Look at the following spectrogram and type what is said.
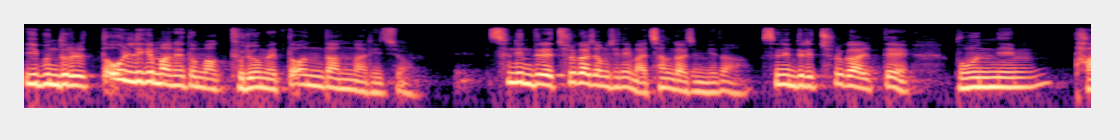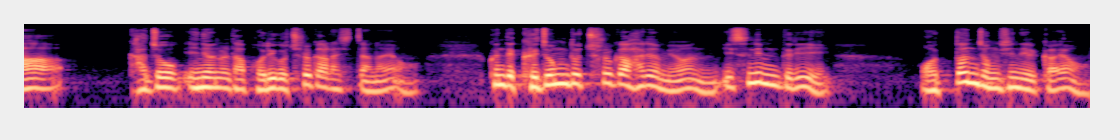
이분들을 떠올리기만 해도 막 두려움에 떤단 말이죠. 스님들의 출가 정신이 마찬가지입니다. 스님들이 출가할 때 부모님 다 가족 인연을 다 버리고 출가를 하시잖아요. 근데 그 정도 출가하려면 이 스님들이 어떤 정신일까요?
